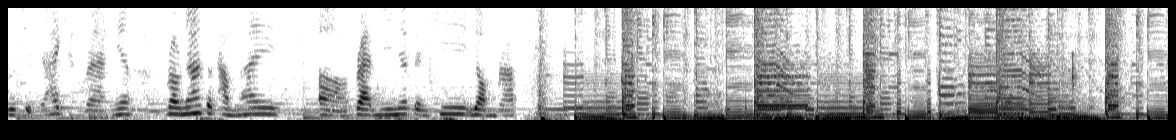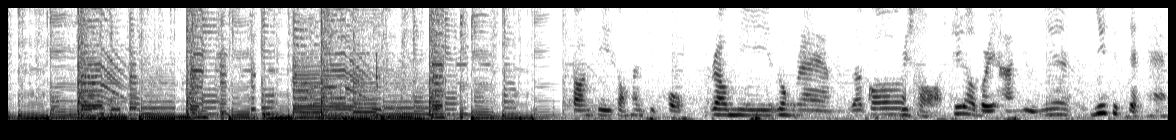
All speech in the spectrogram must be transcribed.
ดูสิตให้แข็งแรงเนี่ยเราน่าจะทำให้แบรนด์นี้เนี่ยเป็นที่ยอมรับ ตอนปี 2016 เรามีโรงแรมแล้วก็รีสอร์ทที่เราบริหารอยู่เนี่ย 27 แห่ง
